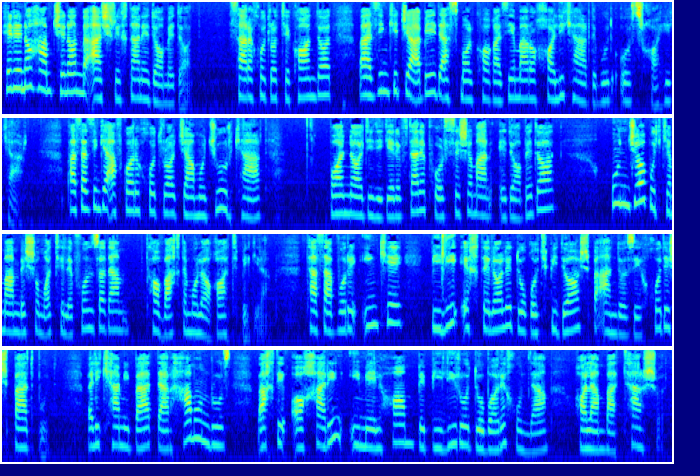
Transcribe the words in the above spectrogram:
هلنا همچنان به اش ریختن ادامه داد. سر خود را تکان داد و از اینکه جعبه دستمال کاغذی مرا خالی کرده بود عذرخواهی کرد. پس از اینکه افکار خود را جمع و جور کرد با نادیده گرفتن پرسش من ادامه داد. اونجا بود که من به شما تلفن زدم تا وقت ملاقات بگیرم. تصور اینکه بیلی اختلال دو قطبی داشت به اندازه خودش بد بود. ولی کمی بعد در همون روز وقتی آخرین ایمیل هام به بیلی رو دوباره خوندم حالم بدتر شد.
